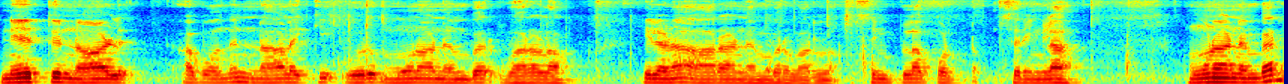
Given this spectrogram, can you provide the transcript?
நேற்று நாலு. அப்போ வந்து நாளைக்கு ஒரு மூணாம் நம்பர் வரலாம். இல்லைனா ஆறாம் நம்பர் வரலாம். சிம்பிளாக போட்டோம். சரிங்களா? மூணாம் நம்பர்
